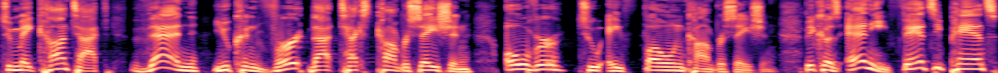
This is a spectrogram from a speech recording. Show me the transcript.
to make contact, then you convert that text conversation over to a phone conversation. Because any fancy pants,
